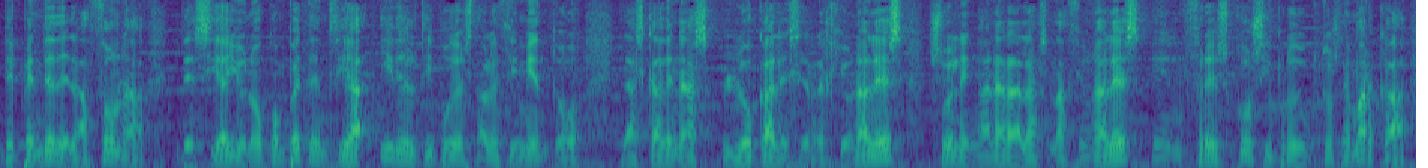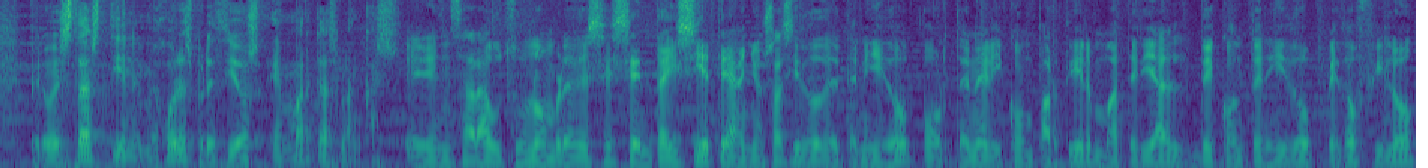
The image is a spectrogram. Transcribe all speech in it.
depende de la zona, de si hay o no competencia y del tipo de establecimiento. Las cadenas locales y regionales suelen ganar a las nacionales en frescos y productos de marca, pero estas tienen mejores precios en marcas blancas. En Zarautz, un hombre de 67 años ha sido detenido por tener y compartir material de contenido pedófilo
